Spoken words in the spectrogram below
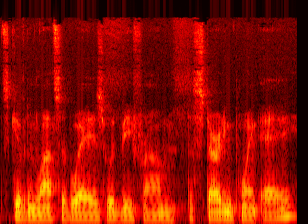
it's given in lots of ways, would be from the starting point A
